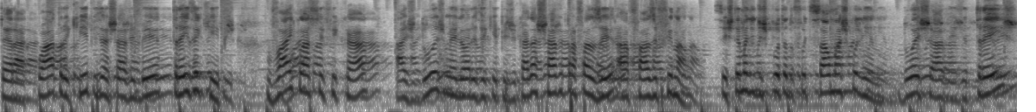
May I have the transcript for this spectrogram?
terá quatro equipes e a chave B três equipes. Vai classificar as duas melhores equipes de cada chave para fazer a fase final. Sistema de disputa do futsal masculino: duas chaves de três.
